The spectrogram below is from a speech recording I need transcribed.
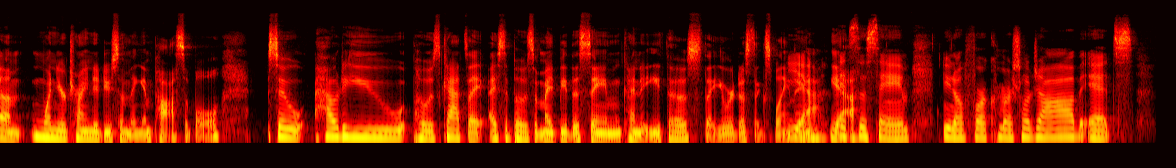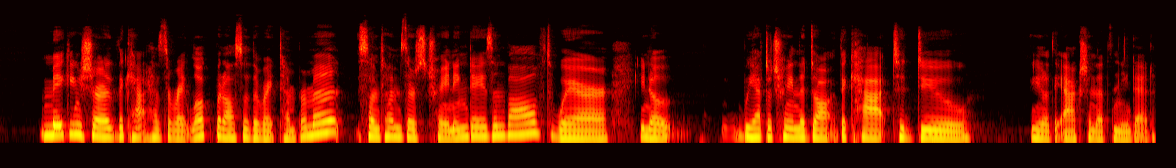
um, when you're trying to do something impossible so how do you pose cats I, I suppose it might be the same kind of ethos that you were just explaining Yeah, yeah it's the same. You know, for a commercial job, it's making sure the cat has the right look, but also the right temperament. Sometimes there's training days involved where you know we have to train the dog, the cat to do you know the action that's needed.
